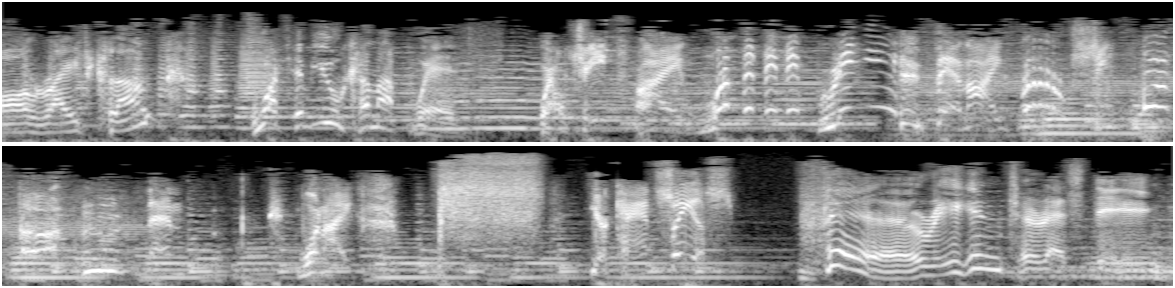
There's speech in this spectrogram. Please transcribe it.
All right, Klunk. What have you come up with? Well, Chief, I was it in it ring, then I she then when I you can't see us. Very interesting.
